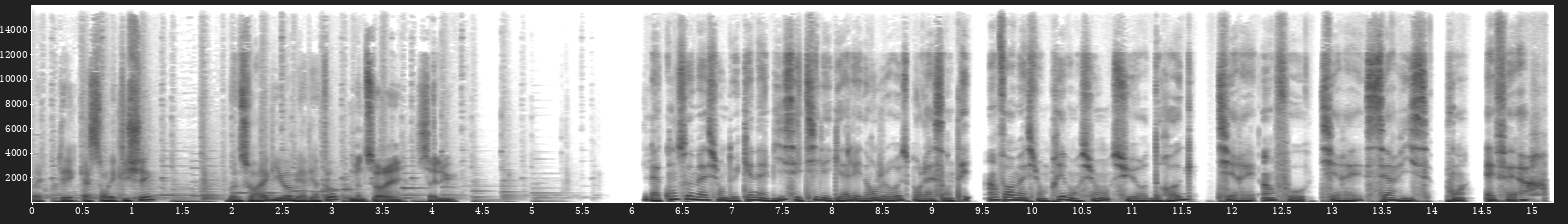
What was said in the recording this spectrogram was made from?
bah, écoutez, quels sont les clichés? Bonne soirée Guillaume et à bientôt. Bonne soirée, salut. La consommation de cannabis est illégale et dangereuse pour la santé. Information prévention sur drogue-info-service.fr.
